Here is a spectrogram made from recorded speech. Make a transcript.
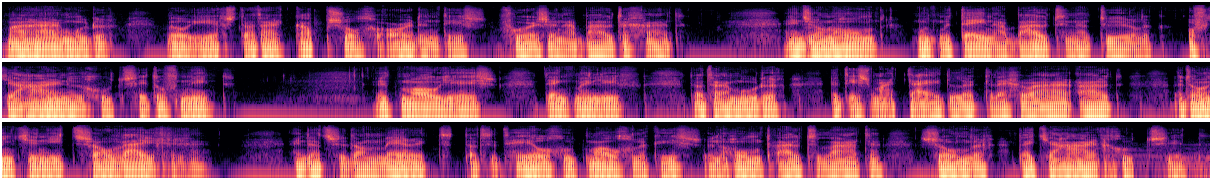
Maar haar moeder wil eerst dat haar kapsel geordend is... voor ze naar buiten gaat. En zo'n hond moet meteen naar buiten natuurlijk of je haar nu goed zit of niet. Het mooie is, denkt mijn lief, dat haar moeder... het is maar tijdelijk, leggen we haar uit... het hondje niet zal weigeren. En dat ze dan merkt dat het heel goed mogelijk is... een hond uit te laten zonder dat je haar goed zit.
